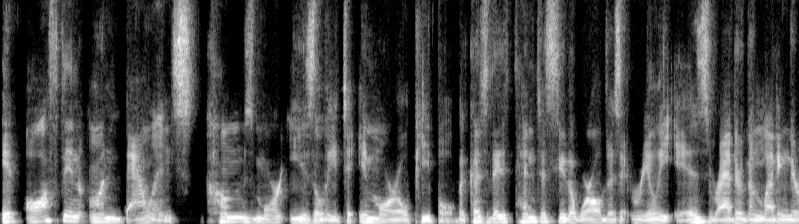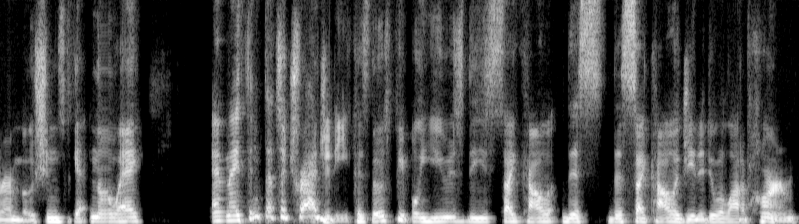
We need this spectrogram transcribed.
it often on balance comes more easily to immoral people because they tend to see the world as it really is rather than letting their emotions get in the way. And i think that's a tragedy because those people use these psycho this this psychology to do a lot of harm.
